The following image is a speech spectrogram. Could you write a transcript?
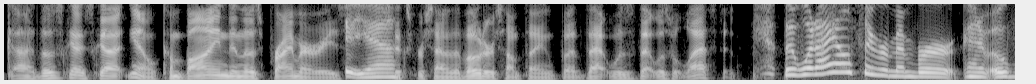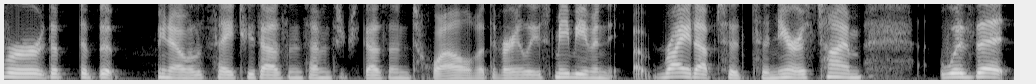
God, those guys got you know combined in those primaries, yeah, six percent of the vote or something. But that was that was what lasted. But what I also remember, kind of over the the, the you know, let's say 2007 through 2012 at the very least, maybe even uh, right up to, to the nearest time, was that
